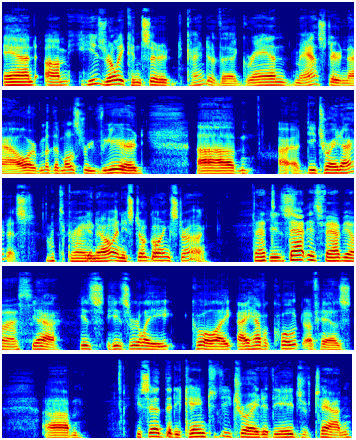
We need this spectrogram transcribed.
And um, he's really considered kind of the grand master now, or the most revered um, uh, Detroit artist. That's great. You know, and he's still going strong. That's he's- that is fabulous. Yeah, he's he's really cool. I, I have a quote of his. Um, he said that he came to Detroit at the age of 10,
